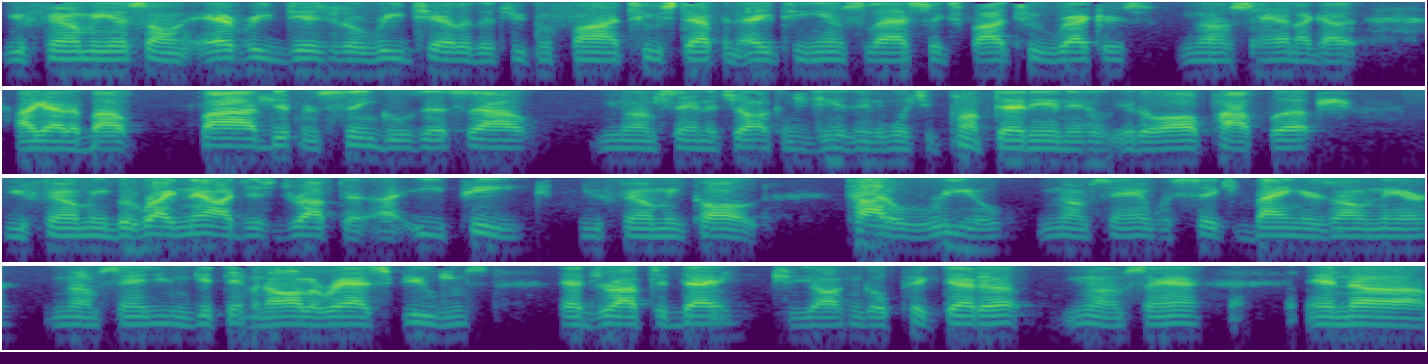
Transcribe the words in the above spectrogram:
You feel me? It's on every digital retailer that you can find, Two Step and ATM slash six five two records. You know what I'm saying? I got I got about five different singles that's out, you know what I'm saying, that y'all can get and once you pump that in it'll, it'll all pop up. You feel me? But right now I just dropped a, a EP, you feel me, called Title Real, you know what I'm saying, with six bangers on there. You know what I'm saying? You can get them in all the Rasputins that dropped today. So y'all can go pick that up, you know what I'm saying? And uh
